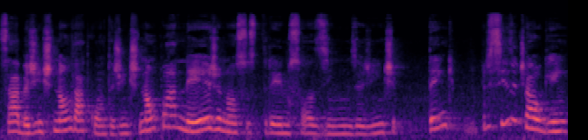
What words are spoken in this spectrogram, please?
sabe? A gente não dá conta, a gente não planeja nossos treinos sozinhos, a gente tem que precisa de alguém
